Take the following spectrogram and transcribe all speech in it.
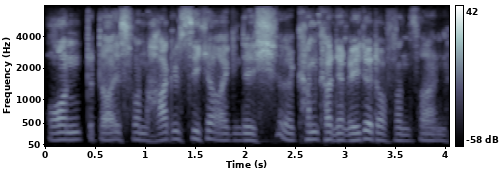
Und da ist von hagelsicher eigentlich, äh, kann keine Rede davon sein.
